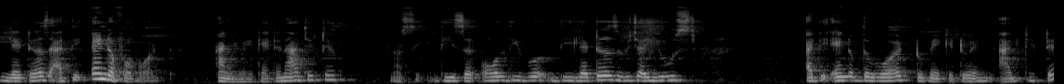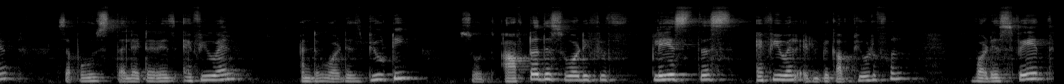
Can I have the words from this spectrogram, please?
letters at the end of a word and you will get an adjective. Now see these are all the the letters which are used at the end of the word to make it to an adjective Suppose the letter is FUL and the word is beauty. So after this word, if you place this FUL, it will become beautiful. Word is faith.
